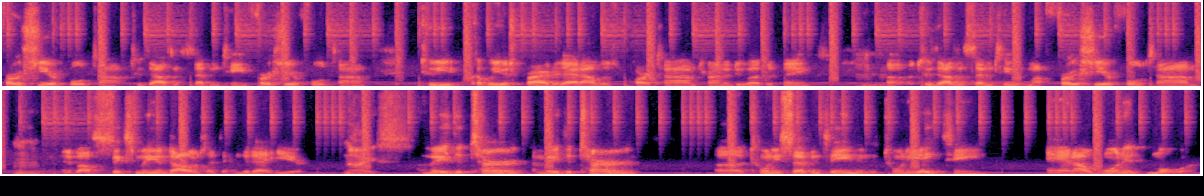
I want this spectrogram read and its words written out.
first year full time, 2017, first year full time. Two couple years prior to that, I was part time trying to do other things. Mm-hmm. Uh, 2017 was my first year full time, mm-hmm. about six million dollars at the end of that year. Nice. I made the turn. I made the turn, uh, 2017 into 2018, and I wanted more.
